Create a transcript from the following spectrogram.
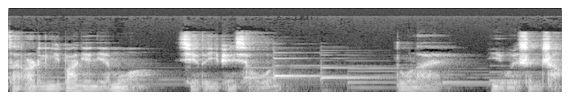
在二零一八年年末写的一篇小文，读来意味深长。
